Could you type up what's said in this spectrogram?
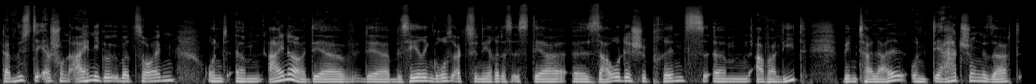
da müsste er schon einige überzeugen und ähm, ähm, einer der, der bisherigen Großaktionäre, das ist der äh, saudische Prinz ähm, Avalid bin Talal und der hat schon gesagt,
